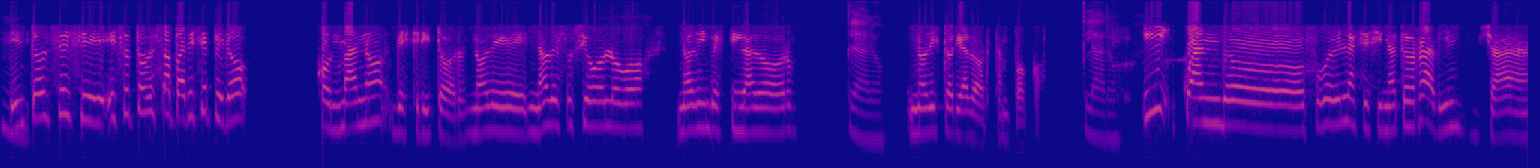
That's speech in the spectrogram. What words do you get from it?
Hmm. Entonces, eh, eso todo eso aparece, pero con mano de escritor, no de, no de sociólogo, no de investigador, claro. no de historiador tampoco. Claro. Y cuando fue el asesinato de Rabin, ya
